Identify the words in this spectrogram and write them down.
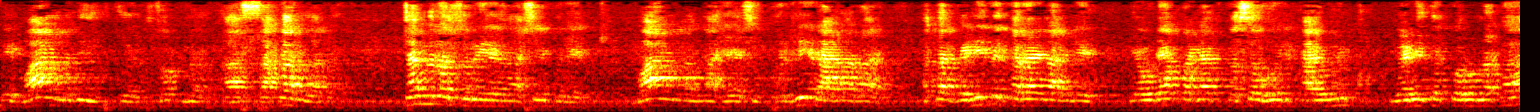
ते मान नदीचं स्वप्न आज साकार झालं. चंद्र सूर्य असेपर्यंत मान गंगा हे अशी भरली राहणार आहे. आता गणित करायला लागले एवढ्या पाण्यात कसं होईल काय होईल? गणित करू नका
